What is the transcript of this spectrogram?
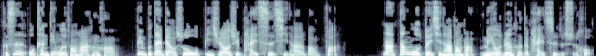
可是我肯定我的方法很好，并不代表说我必须要去排斥其他的方法。那当我对其他方法没有任何的排斥的时候，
